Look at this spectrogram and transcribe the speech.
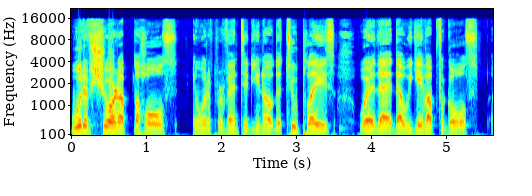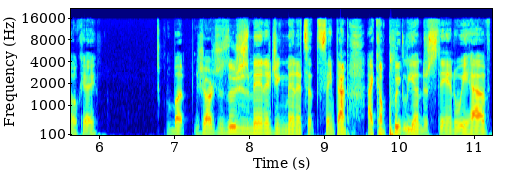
would have shored up the holes and would have prevented, you know, the two plays where that that we gave up for goals. Okay. But Jorge Jesus is managing minutes at the same time. I completely understand. We have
